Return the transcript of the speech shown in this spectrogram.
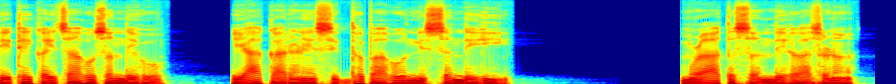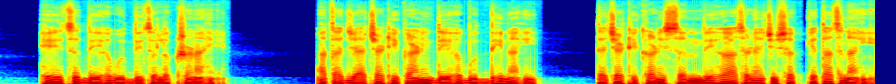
तेथे कैचा हो संदेहो या कारणे सिद्ध पाहो निस्संदेही मुळात संदेह असणं हेच देहबुद्धीचं लक्षण आहे. आता ज्याच्या ठिकाणी देहबुद्धी नाही त्याच्या ठिकाणी संदेह असण्याची शक्यताच नाही.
